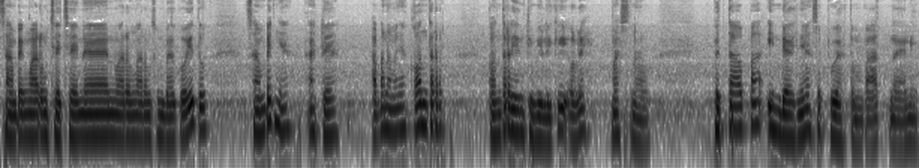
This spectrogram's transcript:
samping warung jajanan warung-warung sembako itu sampingnya ada apa namanya konter. Konter yang dimiliki oleh Mas Nal betapa indahnya sebuah tempat nah ini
